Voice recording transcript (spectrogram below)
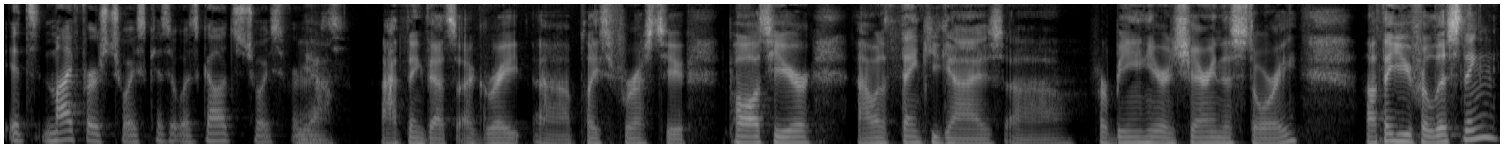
it's my first choice because it was God's choice for Yeah. us. I think that's a great uh, place for us to pause here. I want to thank you guys uh, for being here and sharing this story. Uh, thank you for listening.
